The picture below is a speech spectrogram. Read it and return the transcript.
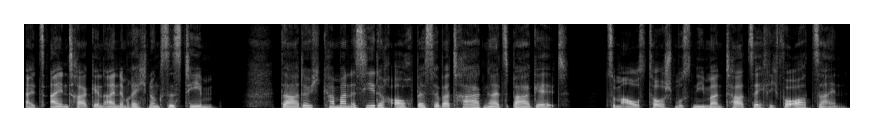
als Eintrag in einem Rechnungssystem. Dadurch kann man es jedoch auch besser übertragen als Bargeld. Zum Austausch muss niemand tatsächlich vor Ort sein.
